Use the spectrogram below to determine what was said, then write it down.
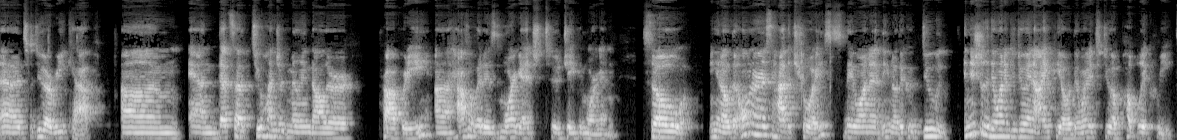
uh, to do a recap, um, and that's a $200 million property. Uh, half of it is mortgaged to JP Morgan. So, you know, the owners had a choice. They wanted, you know, they could do, initially they wanted to do an IPO, they wanted to do a public REIT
